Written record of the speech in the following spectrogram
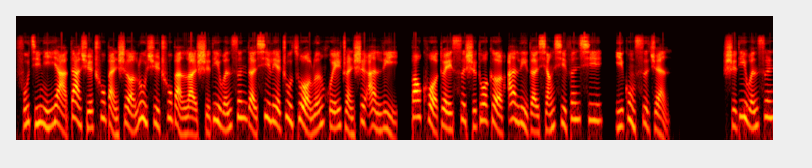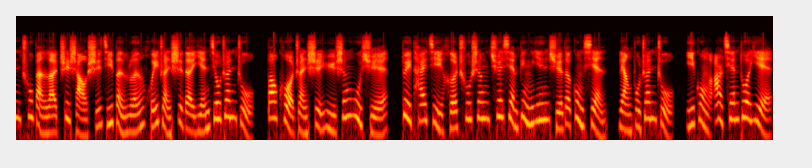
弗吉尼亚大学出版社陆续出版了史蒂文森的系列著作《轮回转世案例》，包括对四十多个案例的详细分析，一共四卷。史蒂文森出版了至少十几本轮回转世的研究专著，包括《转世与生物学》对胎记和出生缺陷病因学的贡献两部专著，一共二千多页；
